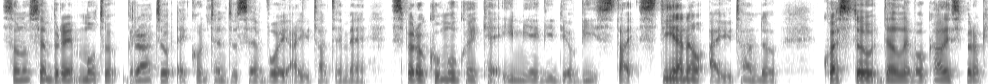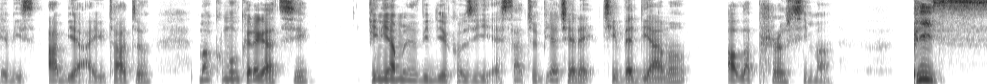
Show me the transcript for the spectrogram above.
sono sempre molto grato e contento se voi aiutate me. Spero comunque che i miei video vi sta- stiano aiutando. Questo delle vocali spero che vi abbia aiutato. Ma comunque ragazzi, finiamo il video così. È stato un piacere. Ci vediamo alla prossima. Peace!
